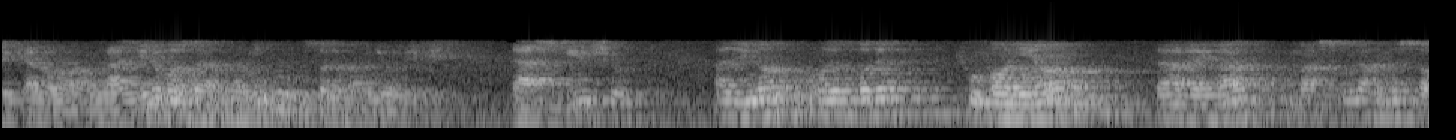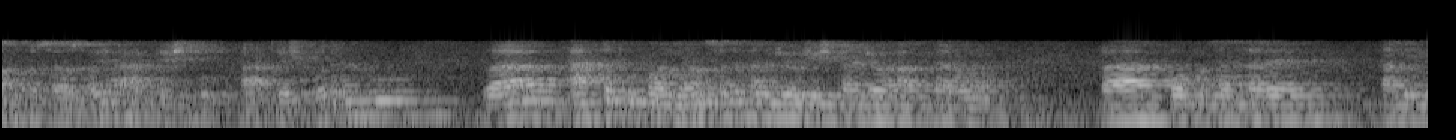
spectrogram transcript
شکر و وزیر بازرگانی بود سال 56 دستگیر شد. از اینا خود توفانیان در حقیقت مسئول همه ساخت و سازهای ارتش بود. ارتش بودن بود و حتی توفانیان سال 56 57 در اومد و خب مثلا سر همین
